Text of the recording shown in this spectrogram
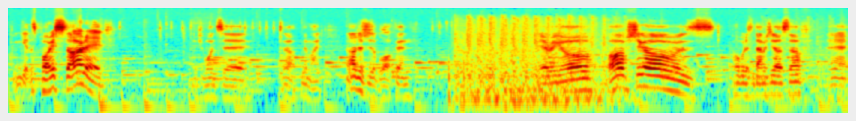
we can get this party started. If you want to... No, never mind. I'll just use a block then. There we go. Off she goes. Hope it doesn't damage the other stuff. Eh.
